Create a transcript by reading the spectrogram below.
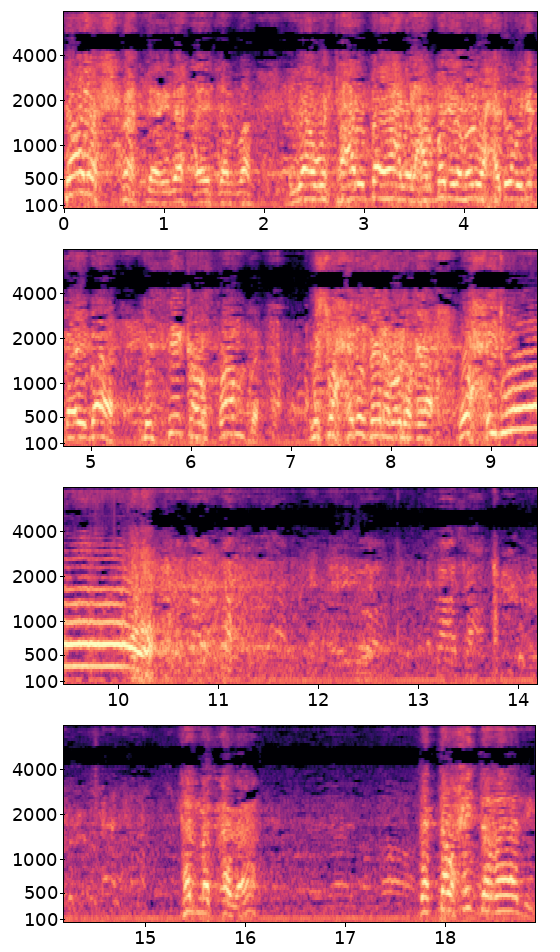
ثلاث ساعات لا إله إلا الله. لا وانت عارف بقى يعني العرباجي لما يقول وحدوه بيجي في إيه بقى في السيكه والصمب. مش وحدوه زي أنا بقول لك كده. وحدوه! هالمسألة ده التوحيد ده غالي.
